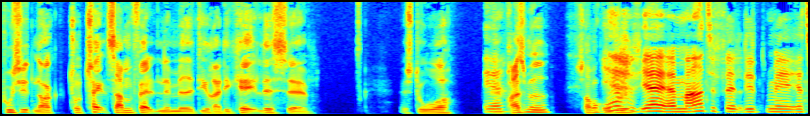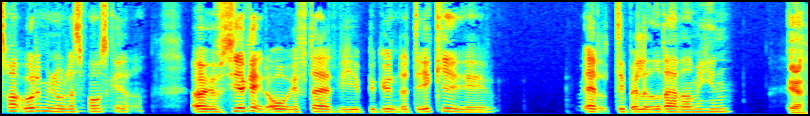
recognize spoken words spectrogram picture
Pudsigt nok totalt sammenfaldende med de radikales øh, store øh, ja. øh, pressemøde, sommergruppe. Ja, ja, ja, meget tilfældigt med, jeg tror, 8 minutters forskel. Og jo cirka et år efter, at vi begyndte at dække øh, alt det ballade, der har været med hende. Ja.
